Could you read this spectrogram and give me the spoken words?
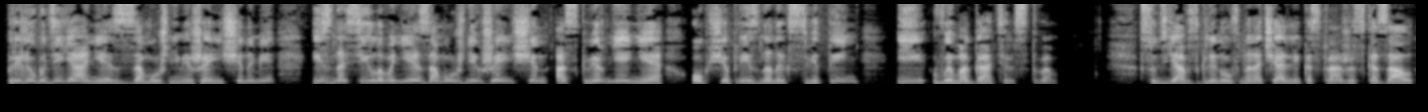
Прелюбодеяние с замужними женщинами, изнасилование замужних женщин, осквернение общепризнанных святынь и вымогательство. Судья, взглянув на начальника стражи, сказал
